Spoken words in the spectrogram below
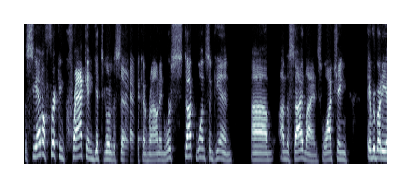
the Seattle freaking Kraken get to go to the second round, and we're stuck once again um, on the sidelines watching everybody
